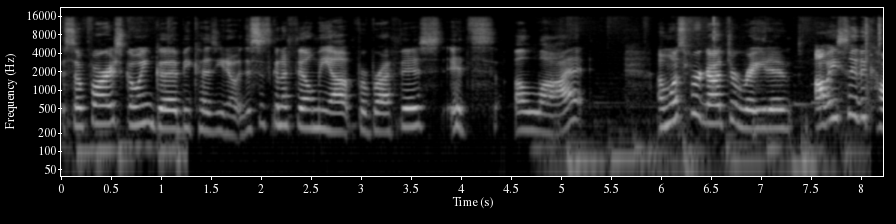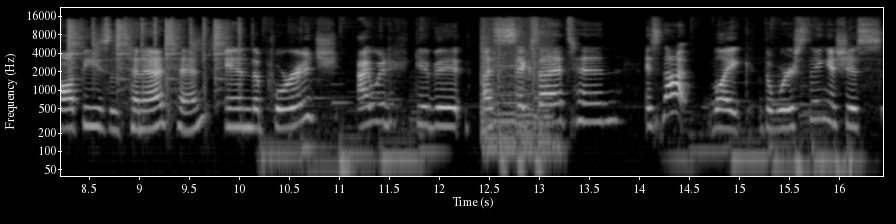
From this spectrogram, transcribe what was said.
so far it's going good because you know this is gonna fill me up for breakfast. It's a lot. I almost forgot to rate it. Obviously the coffee is a 10 out of 10 and the porridge I would give it a 6 out of 10 it's not like the worst thing it's just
